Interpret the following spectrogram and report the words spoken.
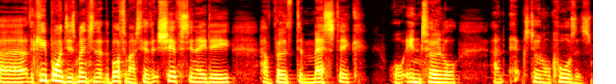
Uh, the key point is mentioned at the bottom actually that shifts in AD have both domestic or internal and external causes.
